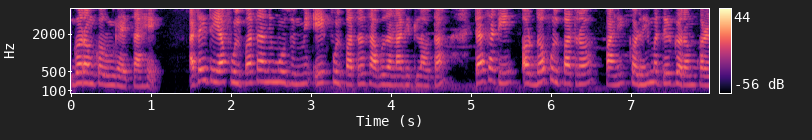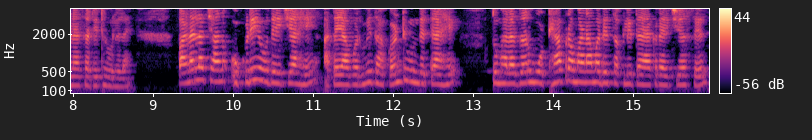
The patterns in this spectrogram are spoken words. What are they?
गरम करून घ्यायचं आहे. आता इथे या फुलपात्राने मोजून मी एक फुलपात्र साबुदाणा घेतला होता त्यासाठी अर्ध फुलपात्र पाणी कढईमध्ये गरम करण्यासाठी ठेवलेलं आहे. पाण्याला छान उकडी येऊ द्यायची आहे आता यावर मी झाकण ठेवून देते आहे. तुम्हाला जर मोठ्या प्रमाणामध्ये चकली तयार करायची असेल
